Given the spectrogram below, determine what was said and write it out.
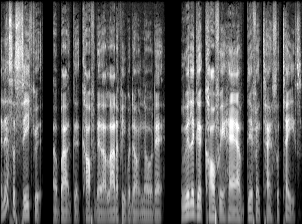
And that's a secret about good coffee that a lot of people don't know that really good coffee have different types of taste.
